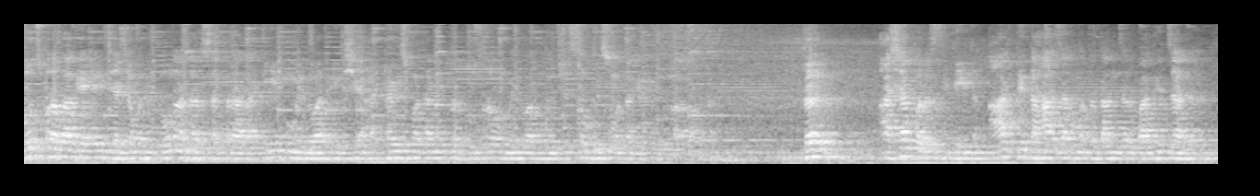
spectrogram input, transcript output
तोच प्रभाग आहे ज्याच्यामध्ये दोन हजार सतराला एक उमेदवार एकशे अठ्ठावीस मतांनी तर दुसरा उमेदवार दोनशे सव्वीस मतांनी निवडून होता. तर अशा परिस्थितीत आठ ते दहा हजार मतदान जर बाधित झालं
